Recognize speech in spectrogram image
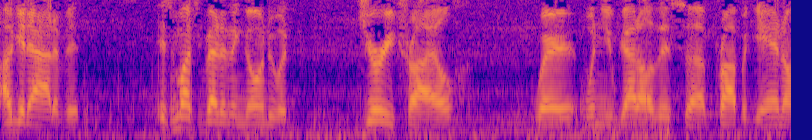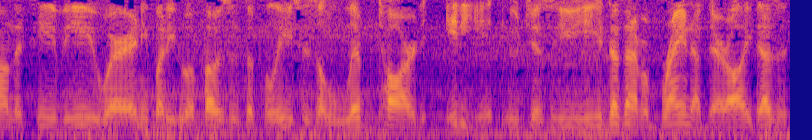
I'll get out of it. It's much better than going to a jury trial where when you've got all this uh, propaganda on the TV where anybody who opposes the police is a libtard idiot who just he, he doesn't have a brain up there. All he does is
